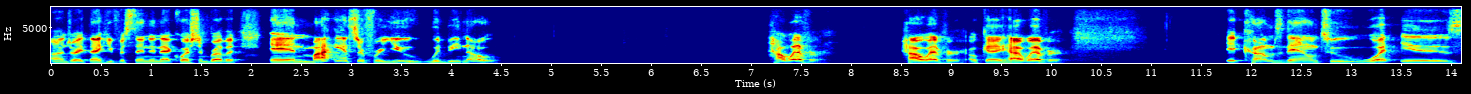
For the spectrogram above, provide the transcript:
Andre, thank you for sending that question, brother. And my answer for you would be no. However, However, okay, however, it comes down to what is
